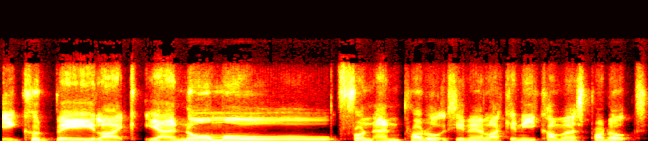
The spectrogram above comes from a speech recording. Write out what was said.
it could be like yeah, a normal front end product, you know, like an e-commerce product,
